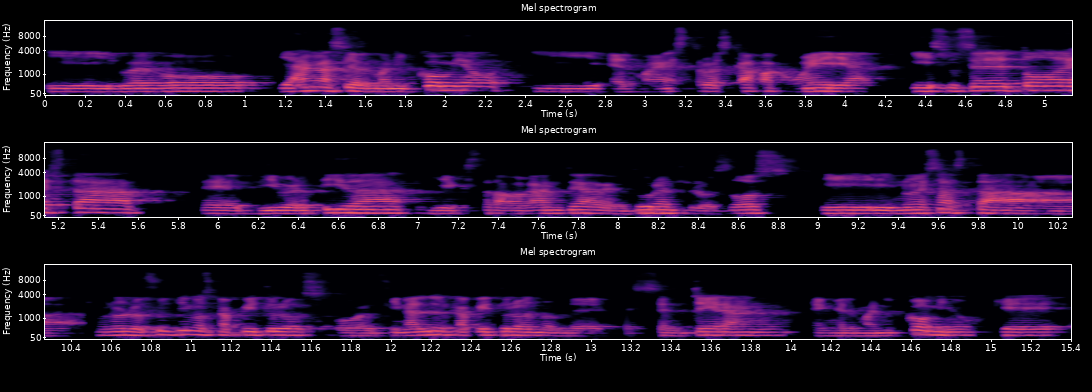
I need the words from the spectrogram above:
y luego viajan hacia el manicomio y el maestro escapa con ella y sucede toda esta eh, divertida y extravagante aventura entre los dos. Y no es hasta uno de los últimos capítulos o el final del capítulo en donde se enteran en el manicomio que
